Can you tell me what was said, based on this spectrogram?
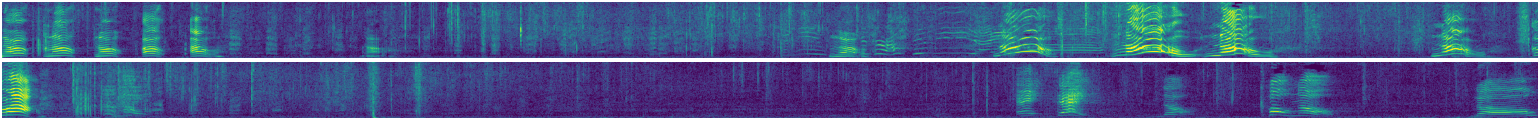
No, no, no. Oh, oh. Oh. No. No! No! No! No! Go out! Hey, stay! No. Cole, no! No!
